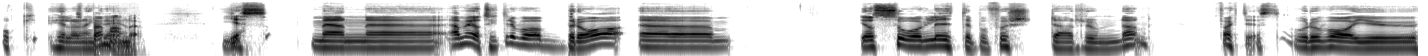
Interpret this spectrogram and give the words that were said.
Och hela den Spännande. grejen. Yes. Men, eh, ja, men jag tyckte det var bra. Eh, jag såg lite på första rundan faktiskt. Och då var ju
